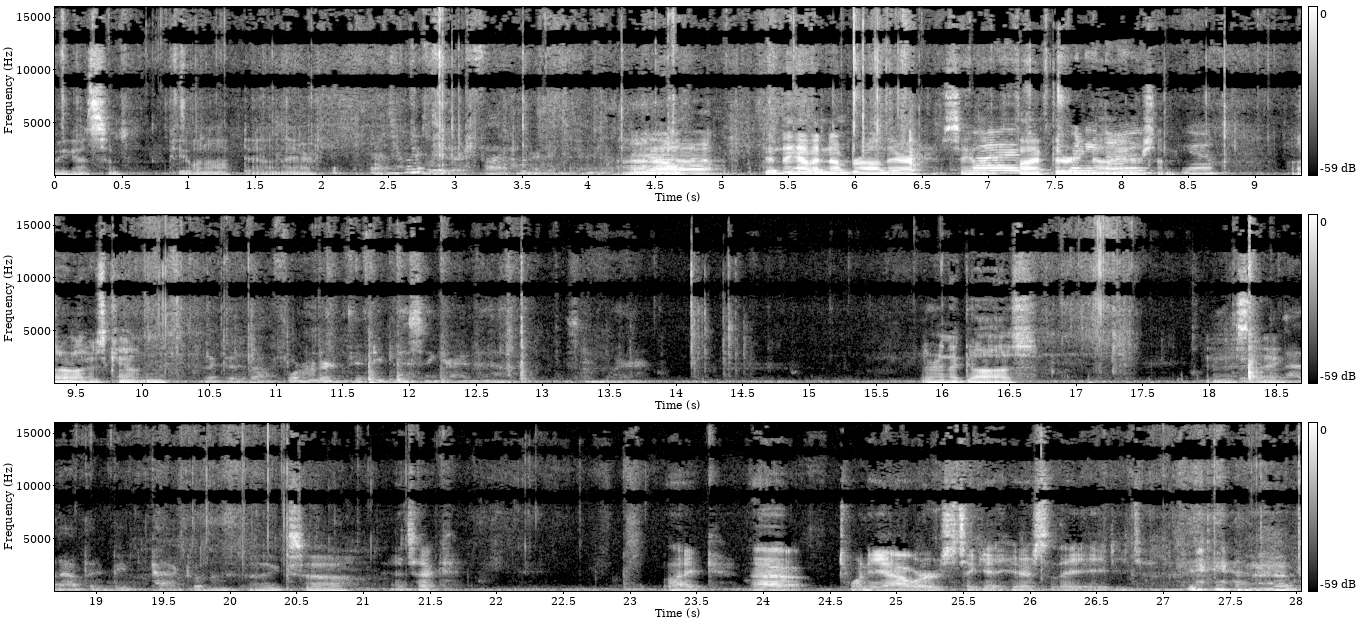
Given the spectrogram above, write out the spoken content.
we got some peeling off down there. I can't believe there's 500 in I there. don't know. Didn't they have a number on there saying like five thirty nine or something? Yeah. I don't know who's counting. Like there's about 450 missing right now somewhere. They're in the gauze. In this Open thing. that up and be packed with them. I think so. It took like uh, 20 hours to get here, so they ate each other. Yeah.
